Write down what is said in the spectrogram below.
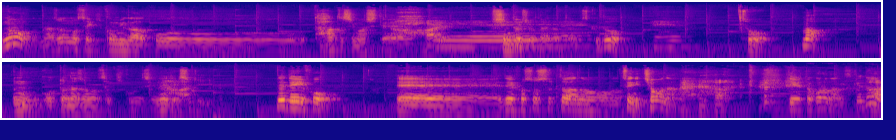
の謎の咳込みがこう多発しまして。はい。しんどい状態だったんですけど、へそう。まあ、うん、夫謎の咳込みですよね、はい Day3。で、Day4。えー、Day4、そうすると、あの、ついに長男っていうところなんですけど、はい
